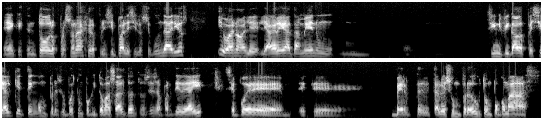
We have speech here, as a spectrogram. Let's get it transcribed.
eh, que estén todos los personajes, los principales y los secundarios, y bueno, le, le agrega también un, un- significado especial que tenga un presupuesto un poquito más alto, entonces a partir de ahí se puede este, ver tal vez un producto un poco más,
